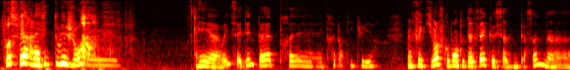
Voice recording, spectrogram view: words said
faut se faire à la vie de tous les jours. Et euh, oui, ça a été une période très très particulière. Donc effectivement, je comprends tout à fait que certaines personnes euh,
